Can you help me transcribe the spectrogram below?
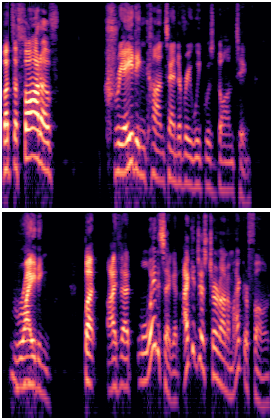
but the thought of creating content every week was daunting. Mm-hmm. Writing but I thought, well, wait a second. I could just turn on a microphone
